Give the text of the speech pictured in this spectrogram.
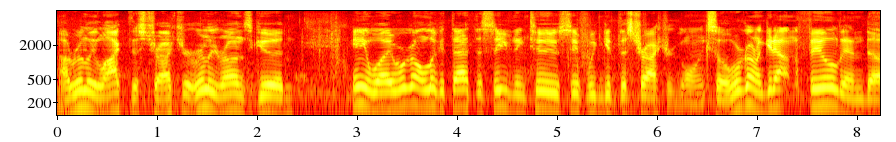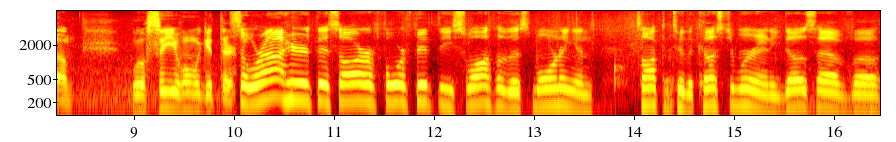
I really like this tractor. It really runs good. Anyway, we're gonna look at that this evening too, see if we can get this tractor going. So we're gonna get out in the field and. Um, we'll see you when we get there. So we're out here at this R450 swather this morning and talking to the customer and he does have uh,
